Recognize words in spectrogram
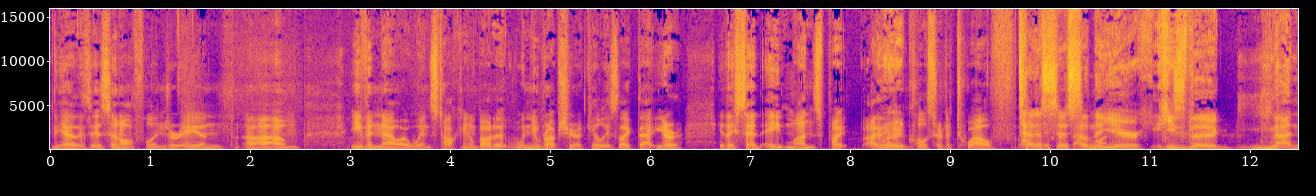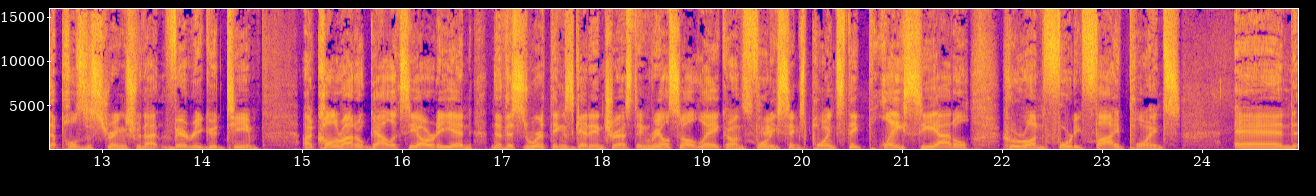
Yeah, it's an awful injury, and um, even now I wince talking about it. When you rupture Achilles like that, you're they said eight months, but I think right. you're closer to twelve. Ten it's assists on the year. He's the man that pulls the strings for that very good team. Uh, Colorado Galaxy already in. Now this is where things get interesting. Real Salt Lake on 46 points. They play Seattle, who are on 45 points. And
